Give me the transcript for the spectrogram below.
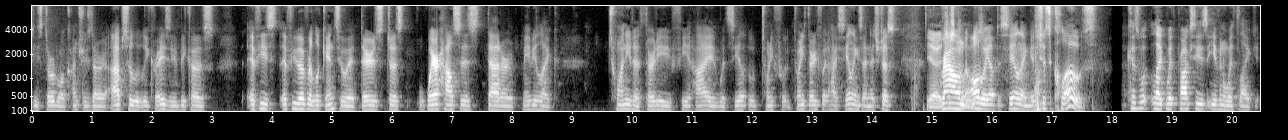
these third world countries that are absolutely crazy because if you if you ever look into it there's just warehouses that are maybe like 20 to 30 feet high with ceil- 20 foot 20 30 foot high ceilings and it's just Yeah, it's ground clothes. all the way up to ceiling. It's just clothes. Because like with proxies, even with like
